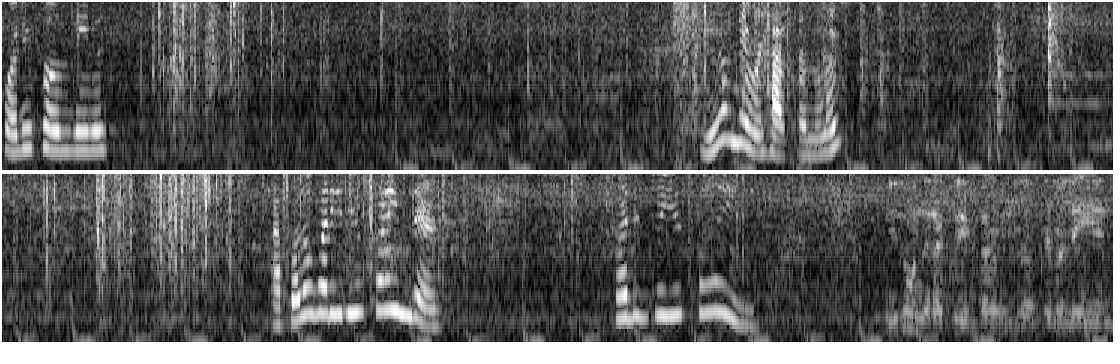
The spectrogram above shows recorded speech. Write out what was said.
What you found, Venus? You have never had antlers. Apollo, what did you find there? What did you find? He's the one that actually found the Himalayan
